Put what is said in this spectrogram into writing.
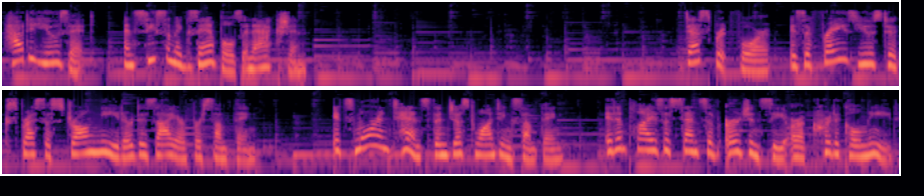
how to use it, and see some examples in action. Desperate for is a phrase used to express a strong need or desire for something. It's more intense than just wanting something. It implies a sense of urgency or a critical need.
